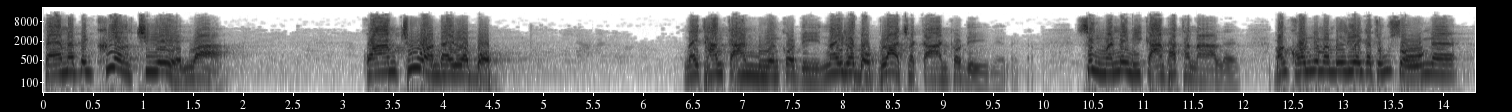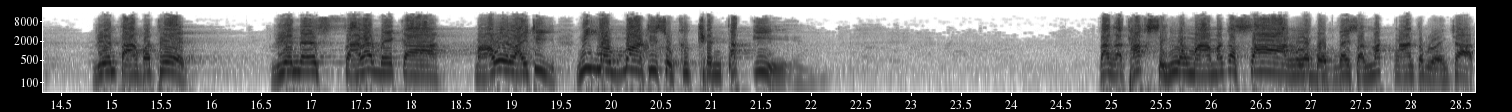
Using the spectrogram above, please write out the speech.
แต่มันเป็นเครื่องชี้ให้เห็นว่า ความชั่วในระบบ ในทางการเมืองก็ดี ในระบบราชการก็ดีเนี่ยนะครับซึ่งมันไม่มีการพัฒนาเลย บางคนนี่มันเรียนกันสูงสูงนะเรียนต่างประเทศ เรียนในสหรัฐอเมริกา มหาวิทยาลัยที่นิยมมากที่สุดคือเคนตักกี้ตั้งแต่ทักษิณลงมามันก็สร้างระบบในสำนักงานตำรวจแห่งชาติ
